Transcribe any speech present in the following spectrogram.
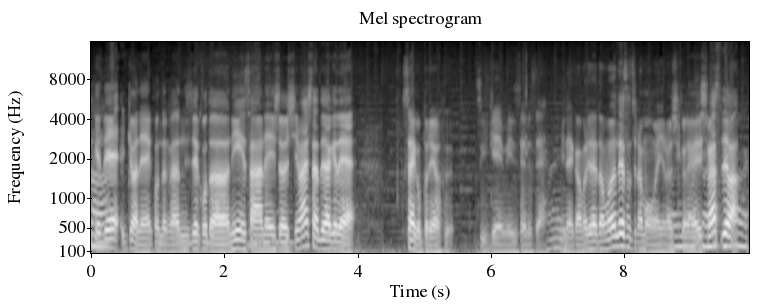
わけで今日はねこんな感じでコタに3連勝しました。というわけで最後プレーオフ次ゲーム戦ですね、はい。みんなで頑張りたいと思うんでそちらも応援よろしくお願いします。では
